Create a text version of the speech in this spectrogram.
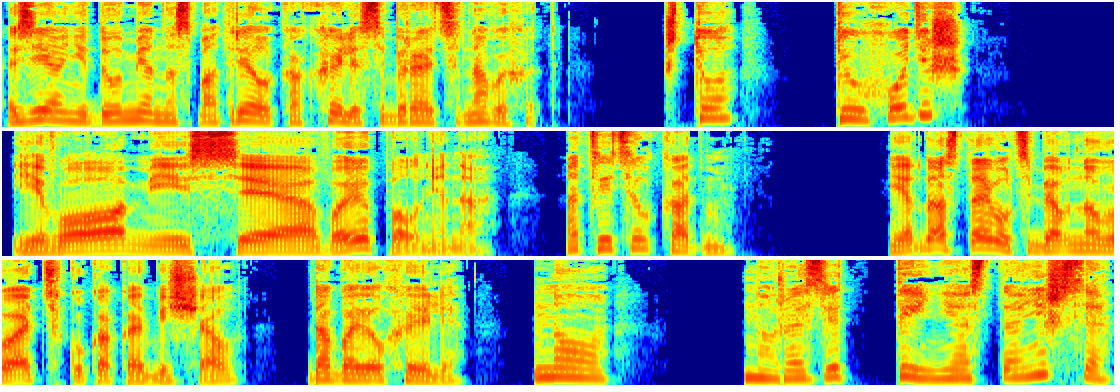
Зия недоуменно смотрела, как Хейли собирается на выход. «Что? Ты уходишь?» «Его миссия выполнена», — ответил Кадм. «Я доставил тебя в новую Аттику, как и обещал», — добавил Хейли. «Но... но разве ты не останешься?»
